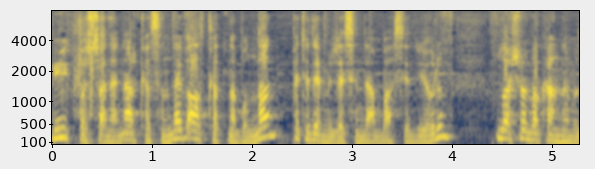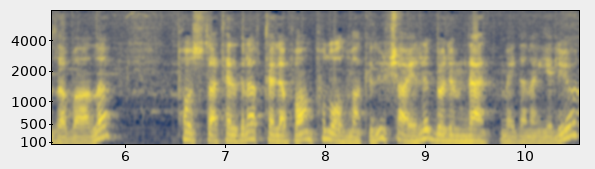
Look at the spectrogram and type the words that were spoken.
Büyük Postanenin arkasında ve alt katına bulunan PTT Müzesi'nden bahsediyorum. Ulaşma Bakanlığımıza bağlı posta, telgraf, telefon, pul olmak üzere 3 ayrı bölümden meydana geliyor.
